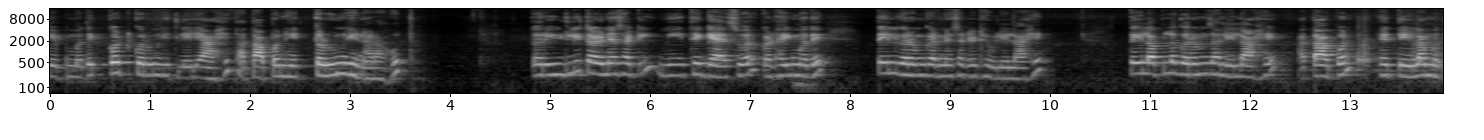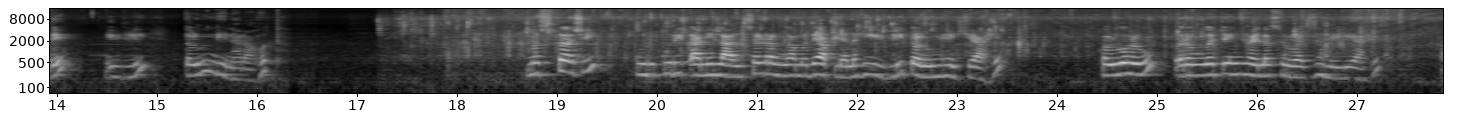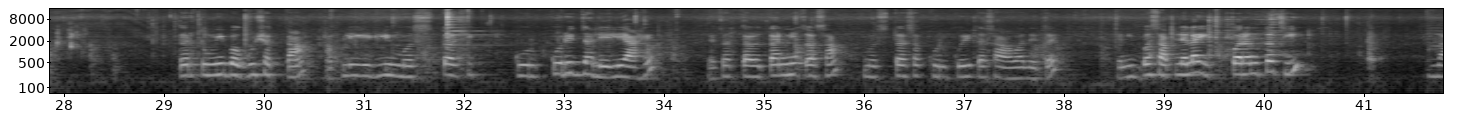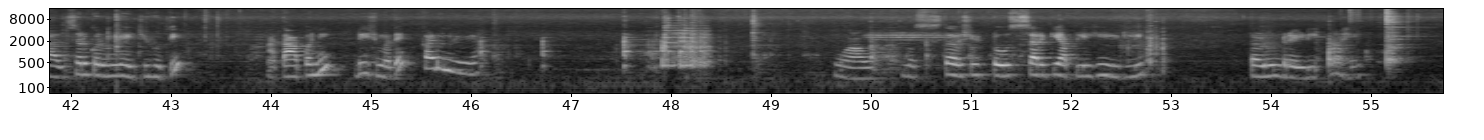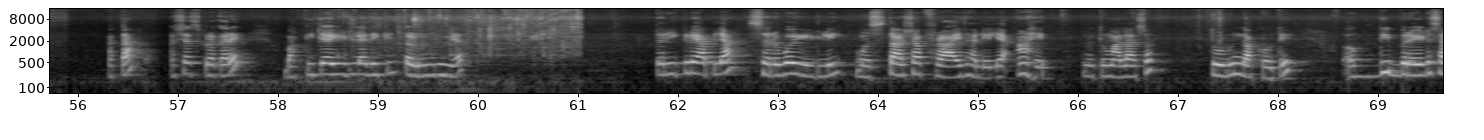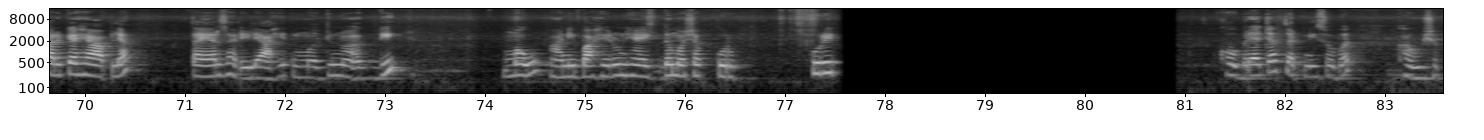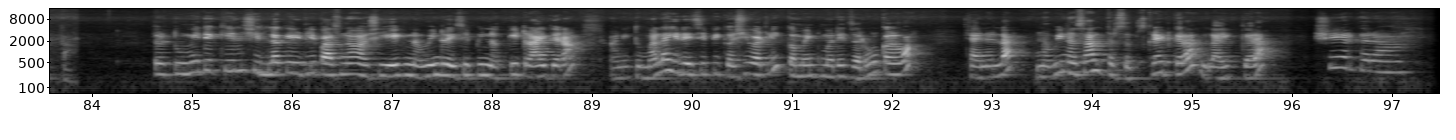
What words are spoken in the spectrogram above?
शेपमध्ये कट करून घेतलेले आहेत. आता आपण हे तळून घेणार आहोत. तर इडली तळण्यासाठी मी इथे गॅसवर कढाईमध्ये तेल गरम करण्यासाठी ठेवलेलं आहे. तेल आपलं गरम झालेलं आहे. आता आपण हे तेलामध्ये इडली तळून घेणार आहोत. मस्त अशी कुरकुरीत आणि लालसर रंगामध्ये आपल्याला ही इडली तळून घ्यायची आहे. हळूहळू रंग चेंज व्हायला सुरुवात झालेली आहे. तर तुम्ही बघू शकता आपली इडली मस्त अशी कुरकुरीत झालेली आहे. त्याचा तळतानीच असा मस्त असा कुरकुरीत असा आवाज येतो आहे आणि बस आपल्याला इथपर्यंतच ही लालसर करून घ्यायची होती. आता आपण ही डिशमध्ये काढून घेऊया. वाव मस्त अशी टोस्टसारखी आपली ही इडली. तळून रेडी आहे. आता अशाच प्रकारे बाकीच्या इडल्या देखील तळून घेऊयात. तर इकडे आपल्या सर्व इडली मस्त अशा फ्राय झालेल्या आहेत. मी तुम्हाला असं तोडून दाखवते. अगदी ब्रेडसारख्या ह्या आपल्या तयार झालेल्या आहेत. मधून अगदी मऊ आणि बाहेरून ह्या एकदम अशा कुरकुरीत खोबऱ्याच्या चटणीसोबत खाऊ शकता. तर तुम्ही देखील शिल्लक इडलीपासनं अशी एक नवीन रेसिपी नक्की ट्राय करा आणि तुम्हाला ही रेसिपी कशी वाटली कमेंटमध्ये जरूर कळवा. चॅनलला नवीन असाल तर सबस्क्राईब करा लाईक करा शेअर करा.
